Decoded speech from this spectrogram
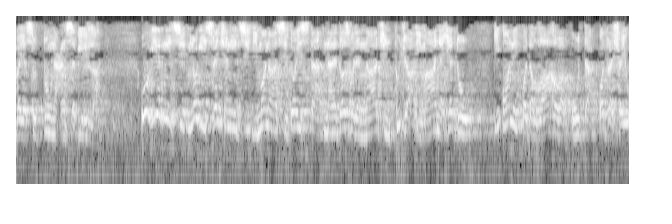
ويسدون عن سبيل الله O vjernici, mnogi svećanici i monasi doista na nedozvoljen način tuđa imanja jedu i oni od Allahova puta odvraćaju.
